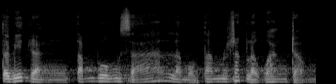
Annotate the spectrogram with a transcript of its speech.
tôi biết rằng tâm buông xả là một tâm rất là quan trọng.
